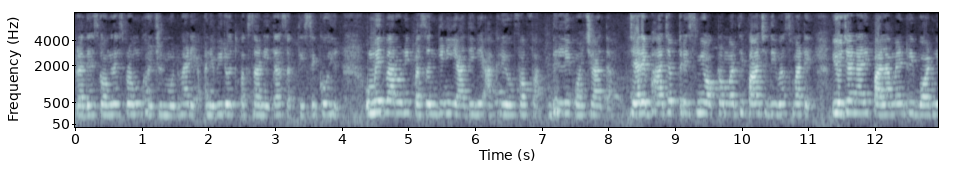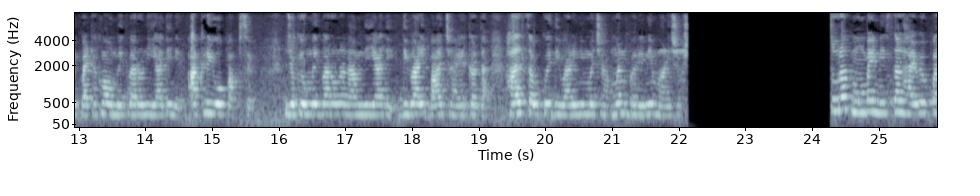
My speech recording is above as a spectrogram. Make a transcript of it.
પ્રદેશ કોંગ્રેસ પ્રમુખ અર્જુન મોઢવાડિયા અને વિરોધ પક્ષના નેતા શક્તિસિંહ ગોહિલ ઉમેદવારોની પસંદગીની યાદીને આખરી ઓફાફા દિલ્હી પહોંચ્યા હતા. જ્યારે ભાજપ ત્રીસમી ઓક્ટોબરથી પાંચ દિવસ માટે યોજાનારી પાર્લામેન્ટરી બોર્ડની બેઠકમાં ઉમેદવારોની યાદીને આખરી ઓપ આપશે. જોકે ઉમેદવારોના નામની યાદી દિવાળી બાદ જાહેર કરતા હાલ સૌ કોઈ દિવાળીની મજા મન ભરીને માણી શકશે સુરત મુંબઈ નેશનલ હાઈવે ઉપર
